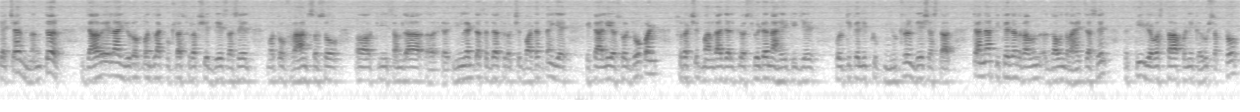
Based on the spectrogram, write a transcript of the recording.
त्याच्यानंतर ज्या वेळेला युरोपमधला कुठला सुरक्षित देश असेल मग तो फ्रान्स असो की समजा इंग्लंड तर सध्या सुरक्षित वाटत नाही आहे इटाली असो जो पण सुरक्षित मानला जाईल किंवा स्वीडन आहे की जे पॉलिटिकली खूप न्यूट्रल देश असतात त्यांना तिथे जर राहून जाऊन राहायचं असेल तर ती व्यवस्था आपण करू शकतो.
